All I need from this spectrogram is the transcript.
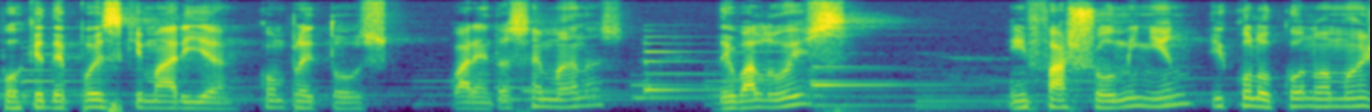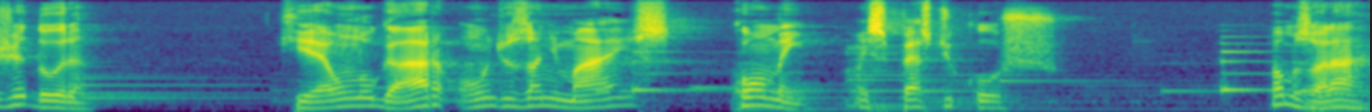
Porque depois que Maria completou os 40 semanas, deu à luz, enfaixou o menino e colocou numa manjedoura, que é um lugar onde os animais comem, uma espécie de coxo. Vamos orar?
